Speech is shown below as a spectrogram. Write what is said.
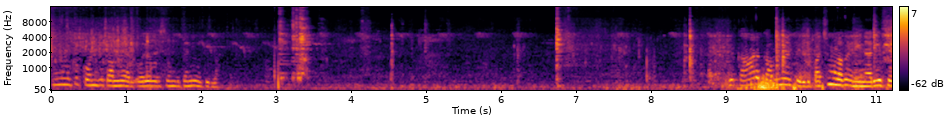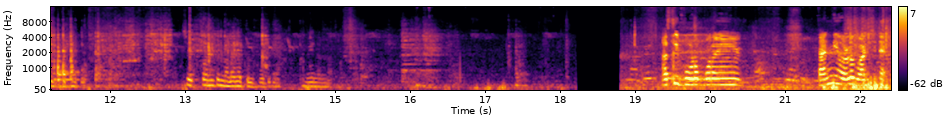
மூணுக்கு கொஞ்சம் கம்மியாக இருக்குது ஒரே ஒரு சொம்பு தண்ணி ஊற்றிக்கலாம் இது காரம் கம்மியாக தெரியுது பச்சை மிளகாய் இன்றைக்கி நிறைய சேர்த்துருக்கோம் செக் பண்ணிட்டு மிளகாத்தூள் போட்டுக்கோங்க வேணும்னா. அசி போட போகிறேன் தண்ணி அவ்வளோ வடிச்சிட்டேன்.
